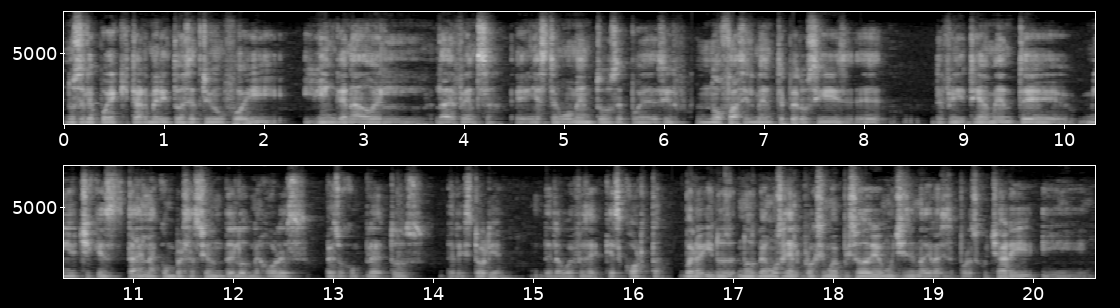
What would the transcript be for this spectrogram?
No se le puede quitar mérito a ese triunfo y, bien ganado el, la defensa. En este momento se puede decir, no fácilmente, pero sí eh, definitivamente Miuchik está en la conversación de los mejores pesos completos de la historia de la UFC, que es corta. Bueno, y nos, vemos en el próximo episodio. Muchísimas gracias por escuchar y, y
